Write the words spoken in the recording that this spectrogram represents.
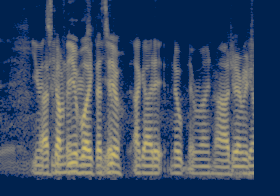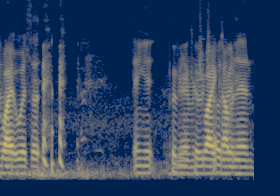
Uh, That's UNC coming to you, Blake. That's yep, you. I got it. Nope, never mind. Ah, Jeremy White it. with it. Dang it. Put me in, Jeremy coach. I was coming ready. in.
